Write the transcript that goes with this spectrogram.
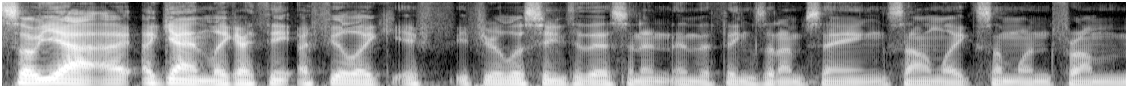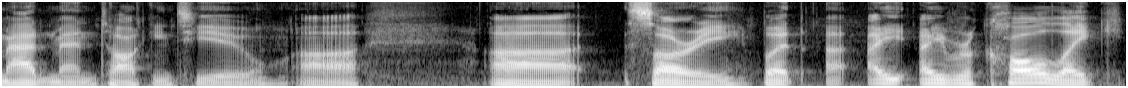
So yeah, I, again, like I think I feel like if if you're listening to this and and the things that I'm saying sound like someone from Mad Men talking to you, uh, uh, sorry, but I I recall like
